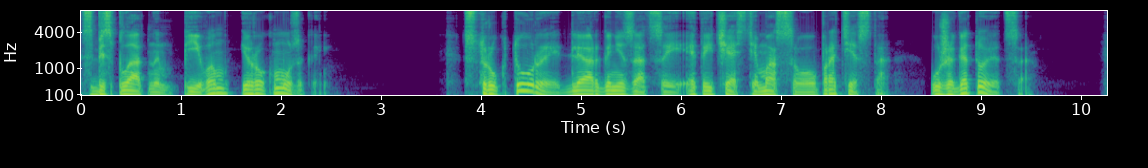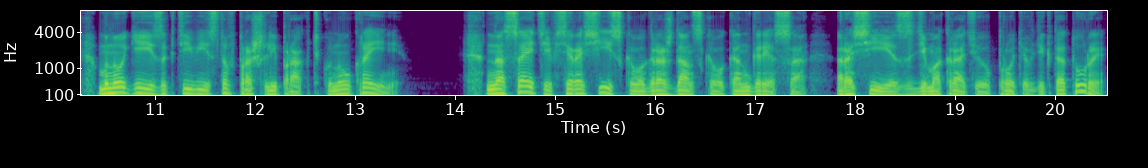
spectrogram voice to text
с бесплатным пивом и рок-музыкой. Структуры для организации этой части массового протеста уже готовятся. Многие из активистов прошли практику на Украине. На сайте Всероссийского гражданского конгресса «Россия за демократию против диктатуры»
